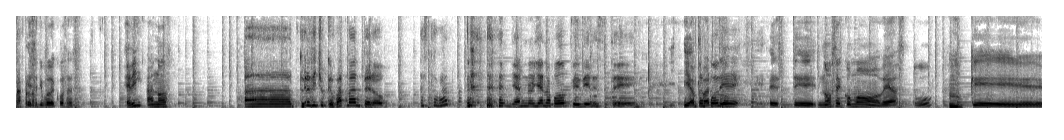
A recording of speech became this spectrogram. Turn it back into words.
Ah, ese tipo de cosas. ¿Eddie? Ah, no. Ah, te hubiera dicho que Batman, pero ya está Batman. ya no, ya no puedo pedir este. Y Otro aparte, este, no sé cómo veas tú que,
